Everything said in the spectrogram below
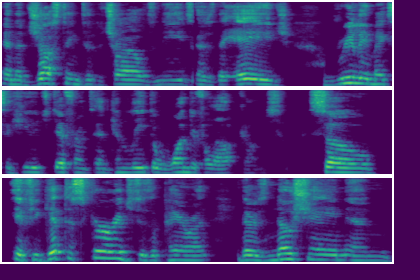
and adjusting to the child's needs as they age really makes a huge difference and can lead to wonderful outcomes. So if you get discouraged as a parent, there's no shame in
